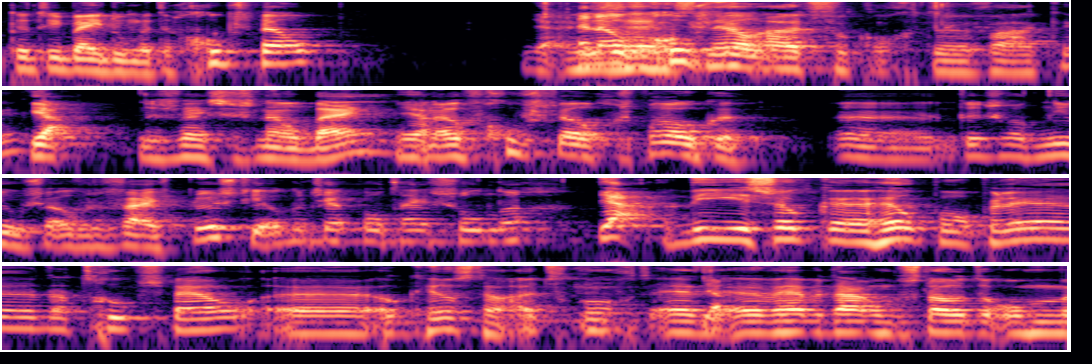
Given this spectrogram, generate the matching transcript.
kunt u meedoen met een groepspel. Ja, en, En over zijn groepspel- snel uitverkocht eh, vaak, hè? Ja, dus wees er snel bij. Ja. En over groepspel gesproken. Eh, er is wat nieuws over de 5 Plus, die ook een jackpot heeft zondag. Ja, die is ook eh, heel populair, dat groepspel. Eh, ook heel snel uitverkocht. En Ja. we hebben daarom besloten om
